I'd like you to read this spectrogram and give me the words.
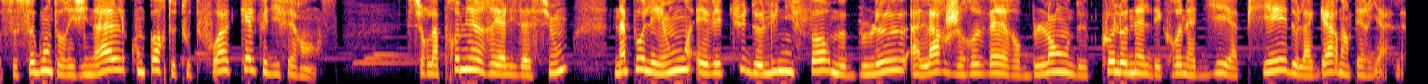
Ce second original comporte toutefois quelques différences. Sur la première réalisation, Napoléon est vêtu de l'uniforme bleu à large revers blanc de colonel des grenadiers à pied de la garde impériale,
